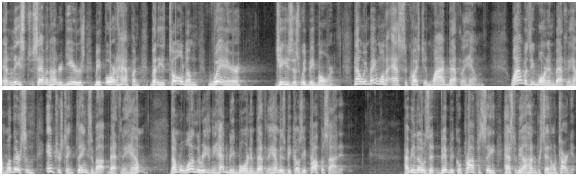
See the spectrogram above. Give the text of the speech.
at least 700 years before it happened. But he told them where Jesus would be born. Now, we may want to ask the question why Bethlehem? Why was he born in Bethlehem? Well, there's some interesting things about Bethlehem. Number one, the reason he had to be born in Bethlehem is because he prophesied it. How many knows that biblical prophecy has to be 100% on target?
